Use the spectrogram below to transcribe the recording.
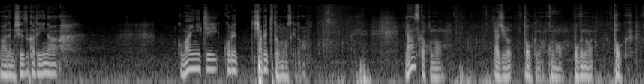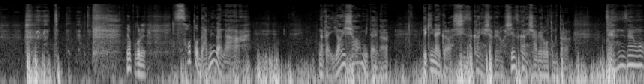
あでも静かでいいな。こう毎日これ喋ってて思うんですけど。なんすかこのラジオトークのこの僕のトーク。やっぱこれ外ダメだな。なんかよいしょみたいな。できないから静かに喋ろう。静かに喋ろうと思ったら全然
